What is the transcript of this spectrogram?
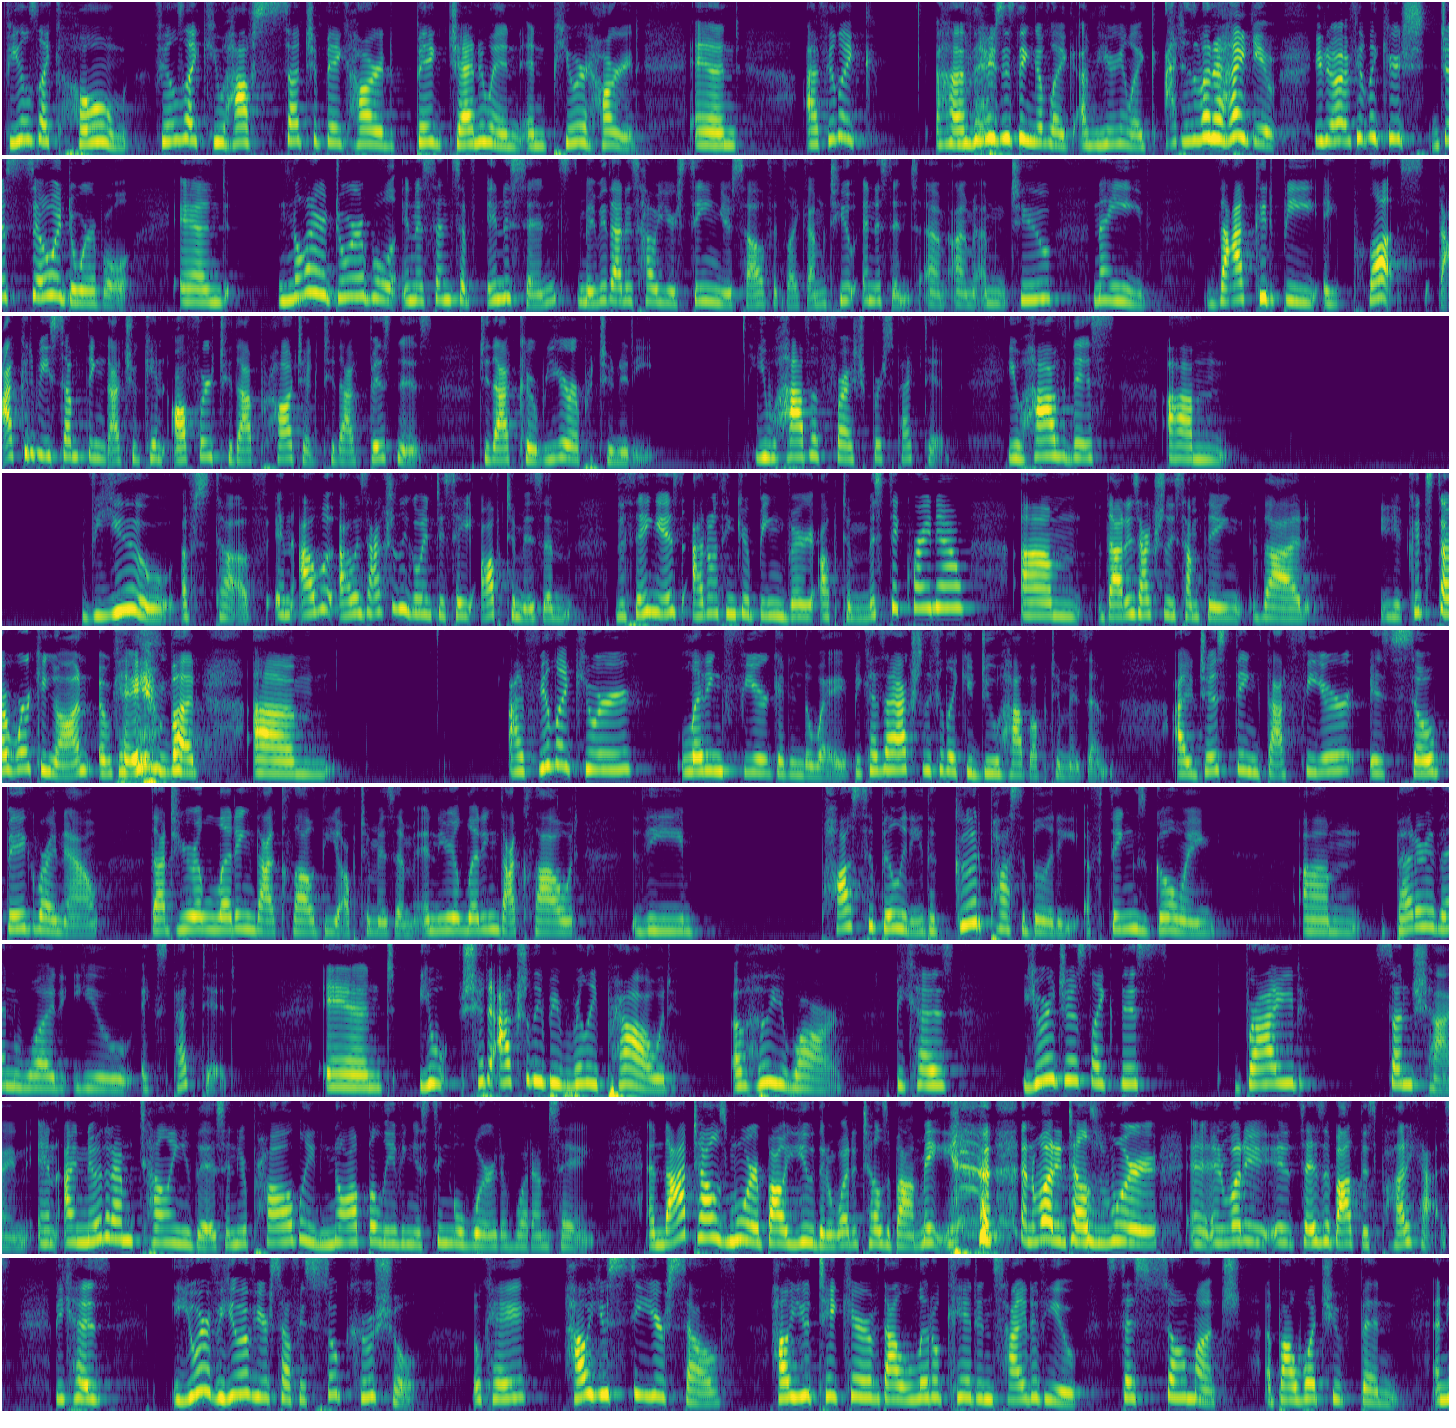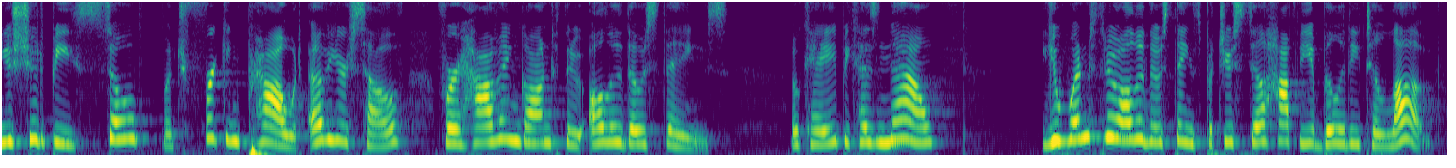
feels like home, feels like you have such a big heart, big, genuine, and pure heart. And I feel like uh, there's this thing of like, I'm hearing like, I just want to hug you. You know, I feel like you're sh- just so adorable. And not adorable in a sense of innocence. Maybe that is how you're seeing yourself. It's like, I'm too innocent, I'm, I'm, I'm too naive. That could be a plus. That could be something that you can offer to that project, to that business, to that career opportunity. You have a fresh perspective. You have this um, view of stuff. And I, w- I was actually going to say optimism. The thing is, I don't think you're being very optimistic right now. Um, that is actually something that you could start working on, okay? but um, I feel like you're letting fear get in the way because I actually feel like you do have optimism. I just think that fear is so big right now that you're letting that cloud the optimism and you're letting that cloud the possibility, the good possibility of things going um, better than what you expected. And you should actually be really proud of who you are because you're just like this bride sunshine. And I know that I'm telling you this, and you're probably not believing a single word of what I'm saying. And that tells more about you than what it tells about me, and what it tells more, and, and what it, it says about this podcast. Because your view of yourself is so crucial, okay? How you see yourself, how you take care of that little kid inside of you says so much about what you've been. And you should be so much freaking proud of yourself for having gone through all of those things. Okay? Because now you went through all of those things, but you still have the ability to love.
